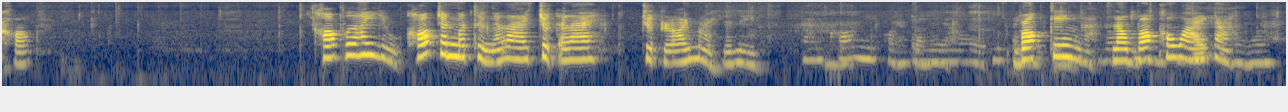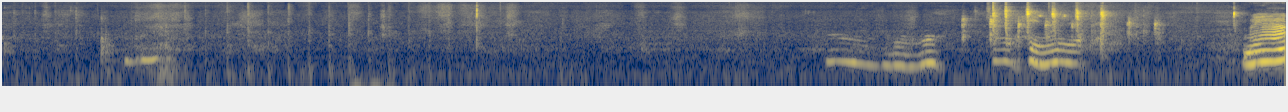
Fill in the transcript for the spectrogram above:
เคาะเคาะเพื่อให้อยู่เคาะจนมาถึงอะไรจุดอะไร จุดร้อยใหม่นั่นเอง การเคาะมีผลดี blocking ค่ะ เราบล็อกเขาไว้ค่ะโอ้โหใช่เห็นเลยอะไหมฮะ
